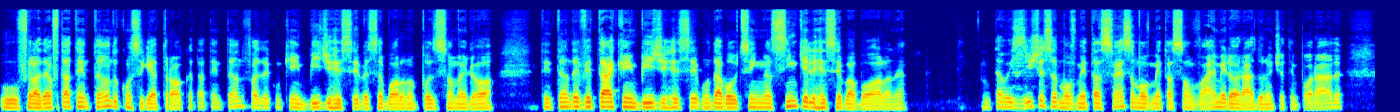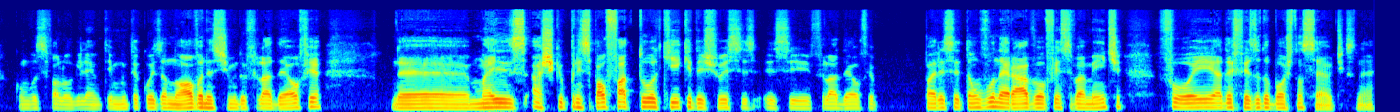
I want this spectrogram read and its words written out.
o Philadelphia tá tentando conseguir a troca, tá tentando fazer com que o Embiid receba essa bola numa posição melhor, tentando evitar que o Embiid receba um double team assim que ele receba a bola, né? Então existe essa movimentação, essa movimentação vai melhorar durante a temporada. Como você falou, Guilherme, tem muita coisa nova nesse time do Philadelphia. É, mas acho que o principal fator aqui que deixou esse, esse Philadelphia parecer tão vulnerável ofensivamente foi a defesa do Boston Celtics, né?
